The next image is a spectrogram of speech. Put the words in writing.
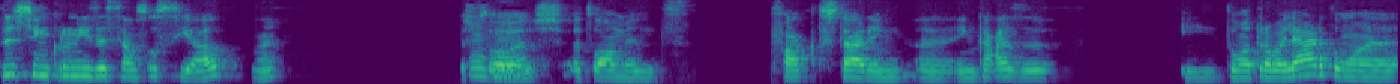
desincronização social, né? As Uhum. pessoas atualmente, o facto de estarem eh, em casa e estão a trabalhar, estão a,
